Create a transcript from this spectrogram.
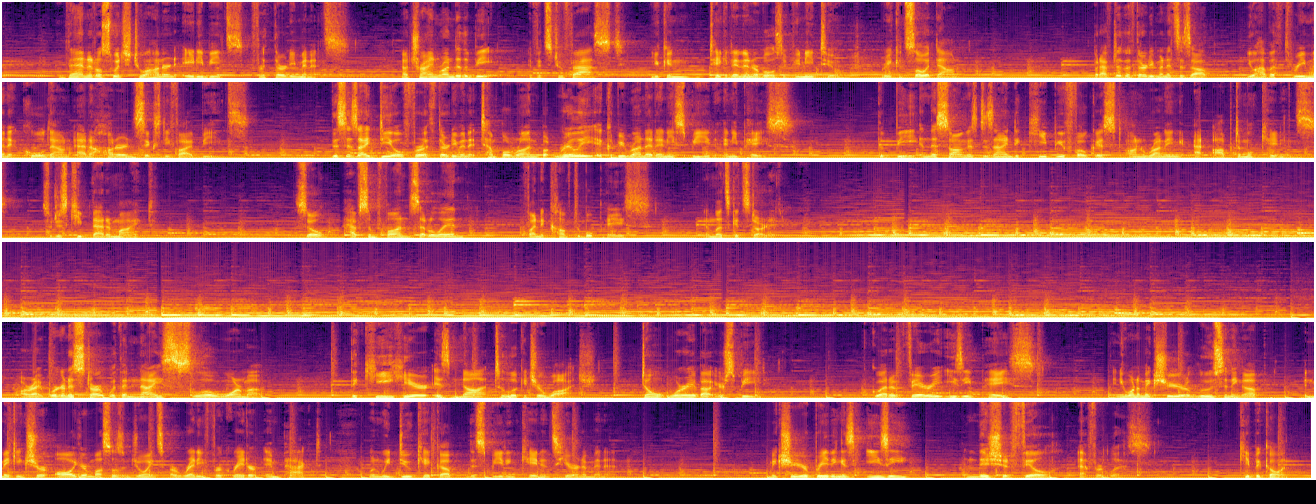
Then it'll switch to 180 beats for 30 minutes. Now, try and run to the beat. If it's too fast, you can take it in intervals if you need to, or you can slow it down. But after the 30 minutes is up, you'll have a 3 minute cooldown at 165 beats. This is ideal for a 30 minute tempo run, but really it could be run at any speed, any pace. The beat in this song is designed to keep you focused on running at optimal cadence, so just keep that in mind. So, have some fun, settle in, find a comfortable pace, and let's get started. All right, we're gonna start with a nice slow warm up. The key here is not to look at your watch. Don't worry about your speed. Go at a very easy pace, and you wanna make sure you're loosening up and making sure all your muscles and joints are ready for greater impact when we do kick up the speed and cadence here in a minute. Make sure your breathing is easy, and this should feel effortless. Keep it going.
